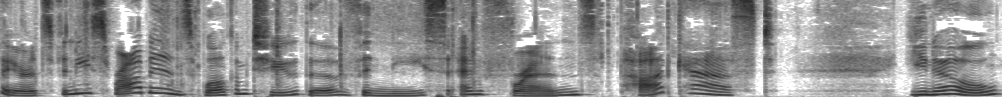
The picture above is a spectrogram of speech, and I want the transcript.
there, it's Venice Robbins. Welcome to the Venice and Friends podcast. You know,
